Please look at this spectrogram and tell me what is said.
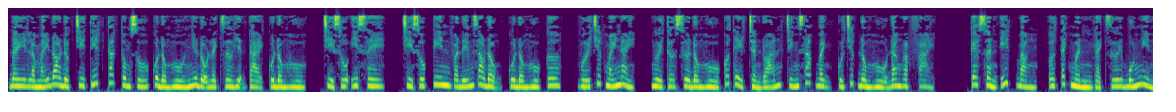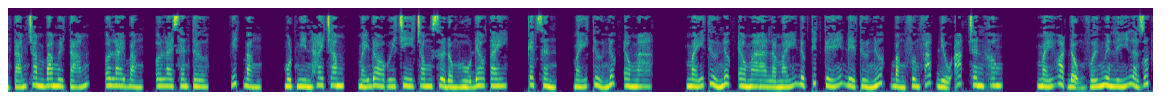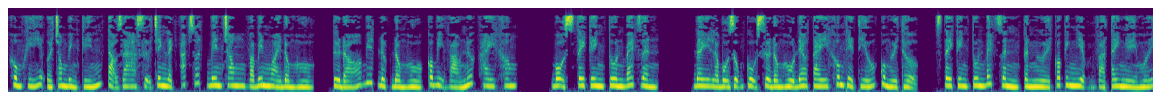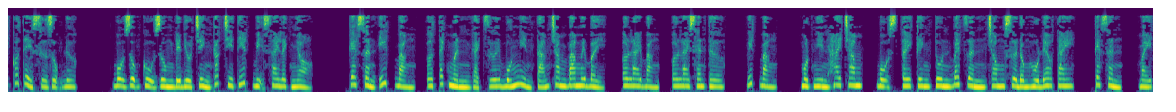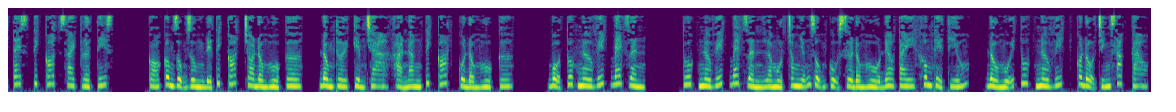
đây là máy đo được chi tiết các thông số của đồng hồ như độ lệch giờ hiện tại của đồng hồ, chỉ số IC, chỉ số pin và đếm dao động của đồng hồ cơ. Với chiếc máy này, người thợ sửa đồng hồ có thể chẩn đoán chính xác bệnh của chiếc đồng hồ đang gặp phải. Capson ít bằng, attachment gạch dưới 4838, Align bằng, Align Center, ít bằng, 1200, máy đo uy chi trong sửa đồng hồ đeo tay, Capson, máy thử nước Elma. Máy thử nước Elma là máy được thiết kế để thử nước bằng phương pháp điều áp chân không. Máy hoạt động với nguyên lý là rút không khí ở trong bình kín tạo ra sự chênh lệch áp suất bên trong và bên ngoài đồng hồ, từ đó biết được đồng hồ có bị vào nước hay không. Bộ Staking Tool Beckson Đây là bộ dụng cụ sửa đồng hồ đeo tay không thể thiếu của người thợ. Staking Tool Beckson cần người có kinh nghiệm và tay nghề mới có thể sử dụng được. Bộ dụng cụ dùng để điều chỉnh các chi tiết bị sai lệch nhỏ. Caption ít bằng, attachment gạch dưới 4837, Align bằng, Align Center, ít bằng, 1200, bộ Staking Tool Beckson trong sửa đồng hồ đeo tay, caption, máy test tích cót Cycletis. Có công dụng dùng để tích cót cho đồng hồ cơ, đồng thời kiểm tra khả năng tích cót của đồng hồ cơ. Bộ tuốc Nervit Beckson Tuốc Nervit Beckson là một trong những dụng cụ sửa đồng hồ đeo tay không thể thiếu. Đầu mũi tuốc Nervit có độ chính xác cao.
